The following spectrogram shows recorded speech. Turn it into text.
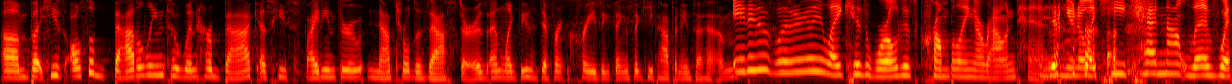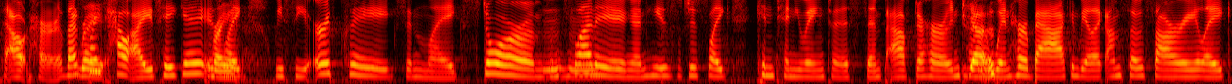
Um, but he's also battling to win her back as he's fighting through natural disasters and like these different crazy things that keep happening to him. It is literally like his world is crumbling around him. You know, like he cannot live without her. That's Right. like how I take it. It's Right. like we see earthquakes and like storms Mm-hmm. and flooding, and he's just like continuing to simp after her and try to win her back and be like, I'm so sorry. Like,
